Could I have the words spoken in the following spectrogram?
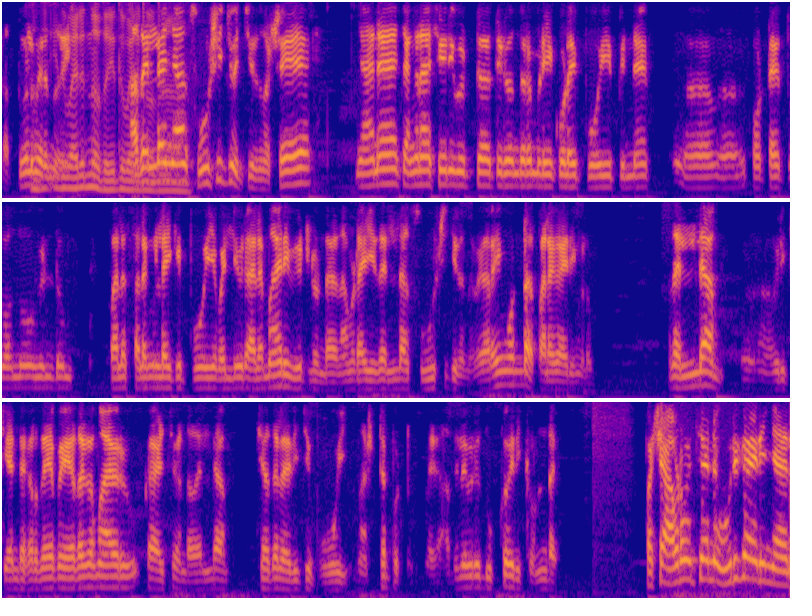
കത്തുകൾ വരുന്നത്. വരുന്നത് അതെല്ലാം ഞാൻ സൂക്ഷിച്ചു വെച്ചിരുന്നു. പക്ഷേ ഞാൻ ചങ്ങനാശ്ശേരി വിട്ട് തിരുവനന്തപുരം മെഡിക്കൽ കോളേജിൽ പോയി പിന്നെ കോട്ടയത്ത് വന്നു വീണ്ടും പല സ്ഥലങ്ങളിലേക്ക് പോയി വലിയൊരു അലമാരി വീട്ടിലുണ്ടായിരുന്നു. അവിടെ ഇതെല്ലാം സൂക്ഷിച്ചിരുന്നു. വേറെയും കൊണ്ട് പല കാര്യങ്ങളും. അതെല്ലാം ഒരിക്കൽ എന്റെ ഹൃദയഭേദകമായ ഒരു കാഴ്ച ഉണ്ട് അതെല്ലാം ചെതലരിച്ച് പോയി നഷ്ടപ്പെട്ടു. അതിലൊരു ദുഃഖം എനിക്കുണ്ട്. പക്ഷെ അവിടെ വെച്ച് തന്നെ ഒരു കാര്യം ഞാൻ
